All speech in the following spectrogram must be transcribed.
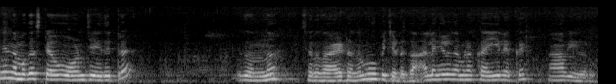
ഇനി നമുക്ക് സ്റ്റൗ ഓൺ ചെയ്തിട്ട് ഇതൊന്ന് ചെറുതായിട്ടൊന്ന് മൂപ്പിച്ചെടുക്കാം. അല്ലെങ്കിൽ നമ്മുടെ കയ്യിലൊക്കെ ആവി കയറും.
